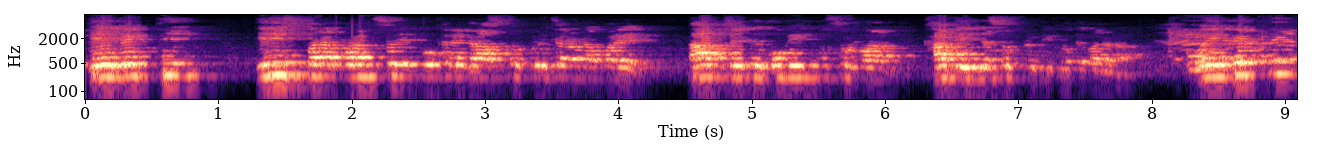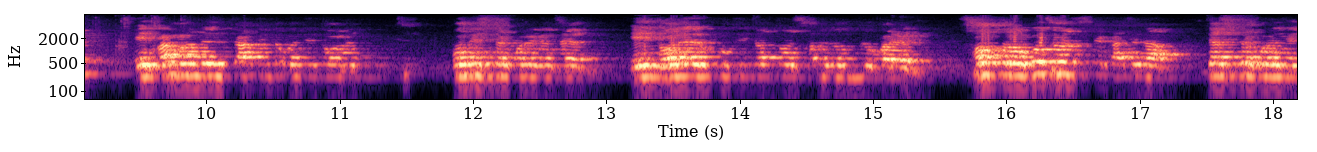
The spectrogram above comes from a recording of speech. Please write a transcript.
যে ব্যক্তি পারা বুকে রেখে রাষ্ট্র পরিচালনা করে, তার চাইতে মমিন মুসলমান হতে পারে না। ওই ব্যক্তি এই বাংলাদেশ জাতীয়তাবাদী দল প্রতিষ্ঠা করে গেছেন। এই দলের প্রতি যত ষড়যন্ত্র করেন, সতেরো বছর শেখ হাসিনা চেষ্টা করে যে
